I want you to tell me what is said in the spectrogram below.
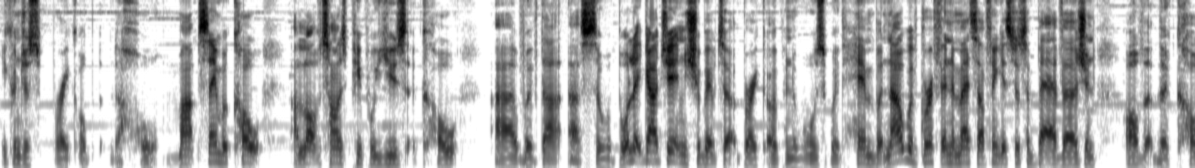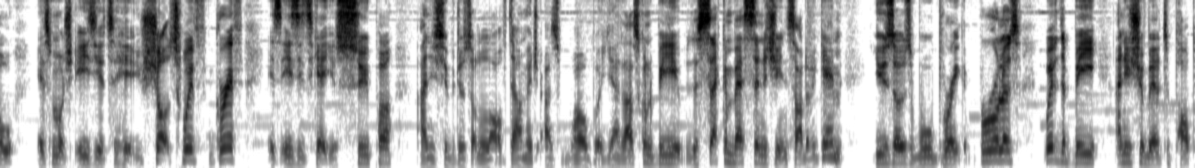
You can just break up the whole map. Same with Colt. A lot of times people use a Colt uh, with that uh, silver bullet gadget and you should be able to break open the walls with him. But now with griff in the meta i think it's just a better version of the colt. It's much easier to hit your shots with griff. It's easy to get your super and your super does a lot of damage as well. But yeah that's going to be the second best synergy inside of the game use those wall break brawlers with the Bea and you should be able to pop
